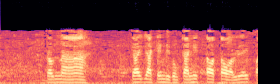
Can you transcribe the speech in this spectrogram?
ตรชาวนา ก็อยากจะมีโครงการนี้ต่อๆเรื่อยไป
